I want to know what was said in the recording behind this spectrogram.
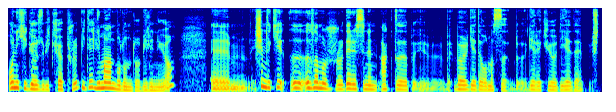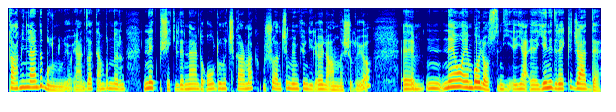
12 e, gözlü bir köprü, bir de liman bulunduğu biliniyor. E, şimdiki Ihlamur Deresi'nin aktığı bölgede olması gerekiyor diye de tahminlerde bulunuluyor. Yani zaten bunların net bir şekilde nerede olduğunu çıkarmak şu an için mümkün değil öyle anlaşılıyor. Neo Embolos yeni direkli cadde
